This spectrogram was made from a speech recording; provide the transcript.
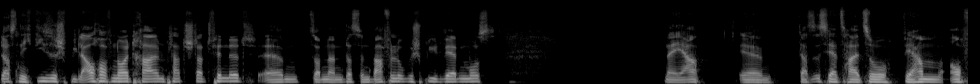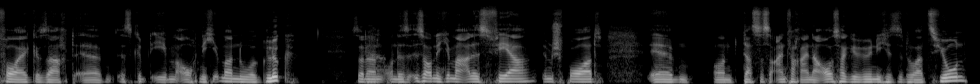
dass nicht dieses Spiel auch auf neutralem Platz stattfindet, ähm, sondern dass in Buffalo gespielt werden muss naja, äh, das ist jetzt halt so, wir haben auch vorher gesagt, äh, es gibt eben auch nicht immer nur Glück, sondern Ja. und es ist auch nicht immer alles fair im Sport. Ähm, und das ist einfach eine außergewöhnliche Situation,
